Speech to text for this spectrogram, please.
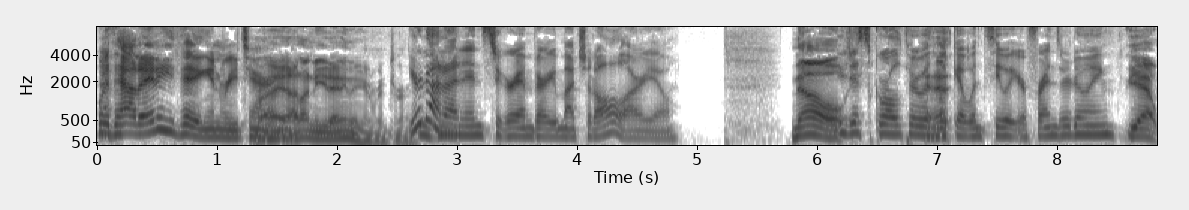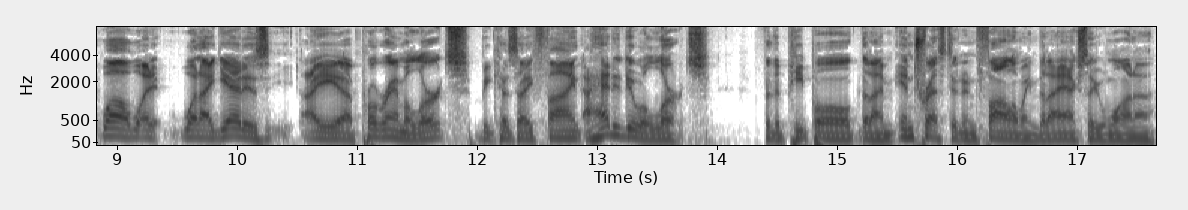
Without anything in return. Right? I don't need anything in return. You're not on Instagram very much at all, are you? No. You just scroll through and Uh, look at and see what your friends are doing. Yeah, well, what what I get is I uh, program alerts because I find I had to do alerts for the people that I'm interested in following that I actually want to,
